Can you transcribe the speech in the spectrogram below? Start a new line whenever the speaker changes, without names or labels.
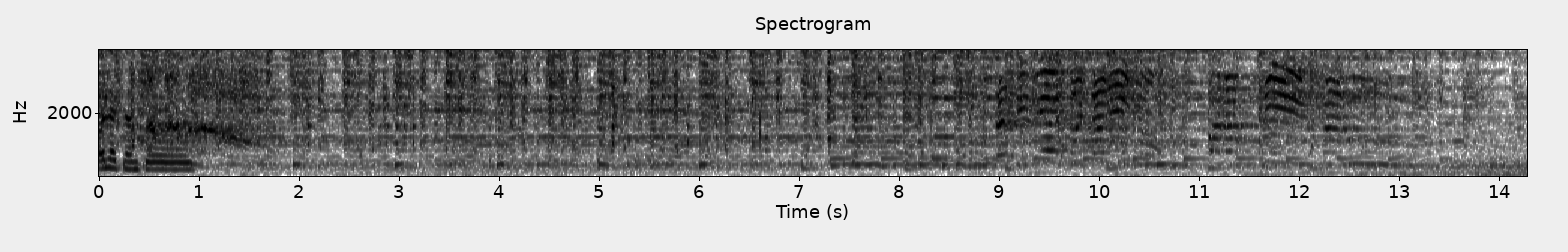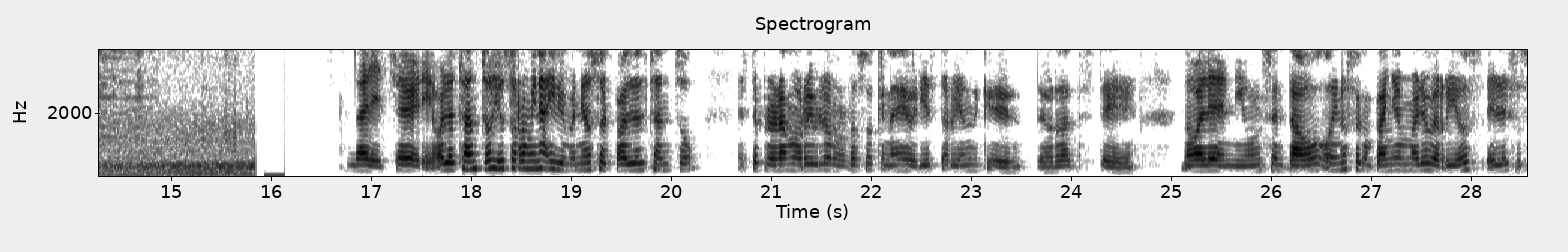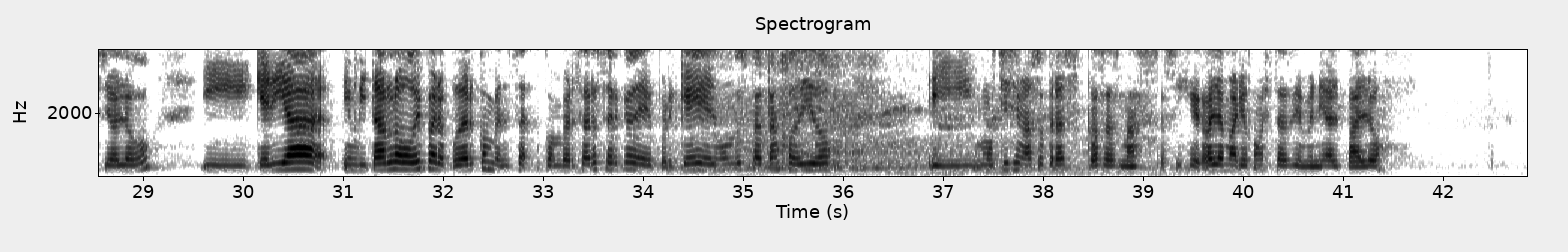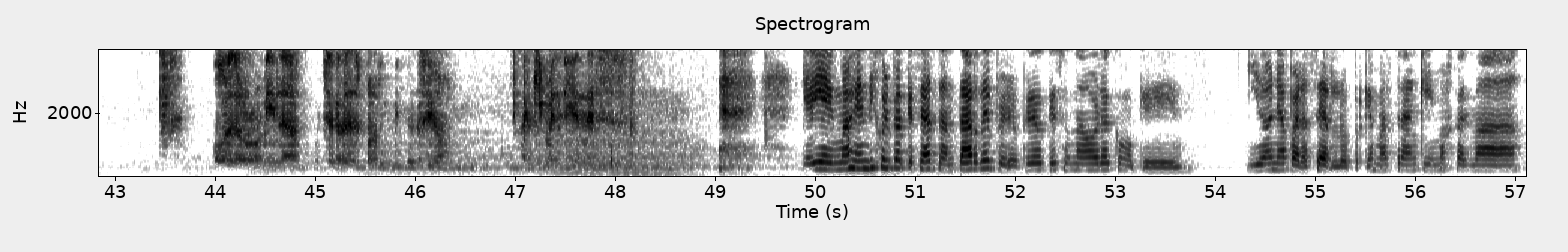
Hola chanchos. Dale, chévere. Hola chanchos, yo soy Romina y bienvenidos al Pablo del Chancho, este programa horrible, horroroso que nadie debería estar viendo y que de verdad este, no vale ni un centavo. Hoy nos acompaña Mario Berríos, él es sociólogo y quería invitarlo hoy para poder conversar acerca de por qué el mundo está tan jodido y muchísimas otras cosas más. Así que hola Mario, ¿cómo estás? Bienvenido al Palo.
Hola Romina, muchas gracias por la invitación aquí me tienes.
Qué bien, más bien disculpa que sea tan tarde, pero creo que es una hora como que idónea para hacerlo, porque es más tranqui, más calmada.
